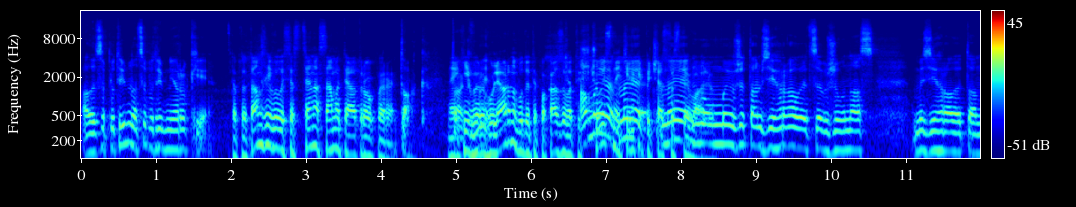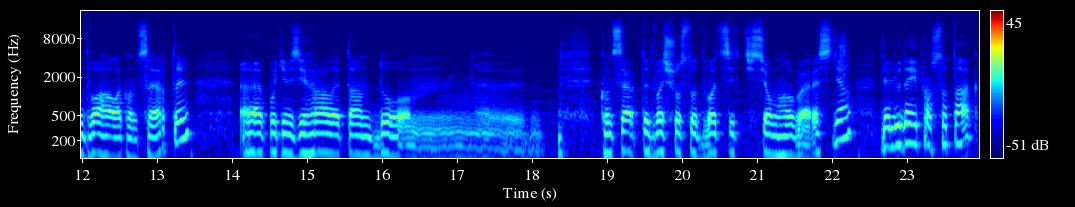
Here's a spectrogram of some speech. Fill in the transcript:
Але це потрібно, це потрібні роки. Тобто там з'явилася сцена саме театру оперети, Так. на так, якій ви ми- регулярно будете показувати А щось не тільки під час ми, фестивалю. Ну, ми вже там зіграли. Це вже у нас. Ми зіграли там два гала-концерти. е, Потім зіграли там до е, концерти 26-27 вересня для людей просто так.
